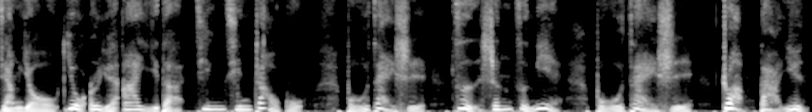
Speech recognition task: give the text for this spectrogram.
将有幼儿园阿姨的精心照顾，不再是自生自灭，不再是撞大运。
